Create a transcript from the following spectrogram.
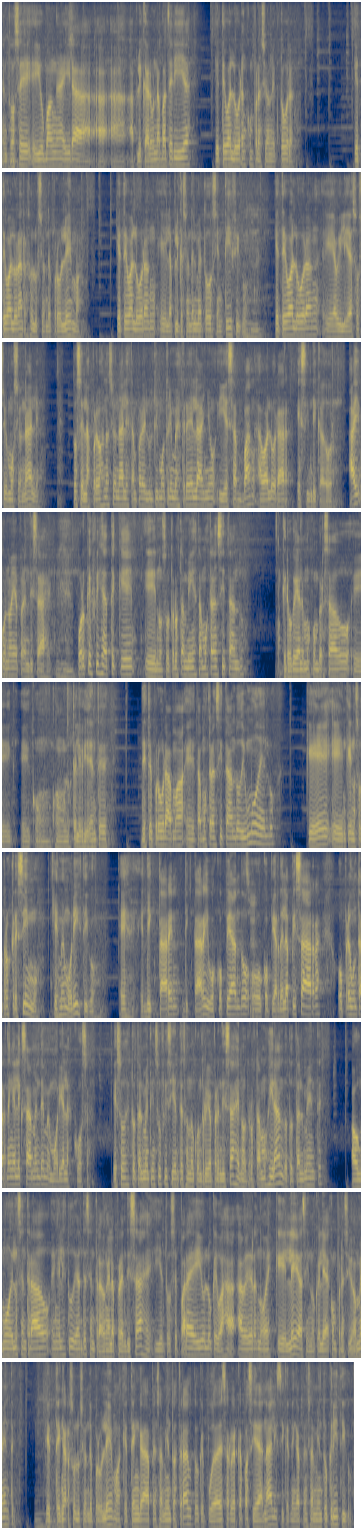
Entonces ellos van a ir a, aplicar una batería que te valoran comprensión lectora, que te valoran resolución de problemas, que te valoran eh, la aplicación del método científico, que te valoran eh, habilidades socioemocionales. Entonces las pruebas nacionales están para el último trimestre del año y esas van a valorar ese indicador. ¿Hay o no hay aprendizaje? Porque fíjate que eh, nosotros también estamos transitando creo que ya lo hemos conversado eh, eh, con, los televidentes de este programa, eh, estamos transitando de un modelo que, en que nosotros crecimos, que es memorístico. Es dictar, en, dictar y vos copiando o copiar de la pizarra o preguntarte en el examen de memoria las cosas. Eso es totalmente insuficiente, eso no construye aprendizaje. Nosotros estamos girando totalmente a un modelo centrado en el estudiante, centrado en el aprendizaje. Y entonces para ello lo que vas a, ver no es que lea, sino que lea comprensivamente, que tenga resolución de problemas, que tenga pensamiento abstracto, que pueda desarrollar capacidad de análisis, que tenga pensamiento crítico.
